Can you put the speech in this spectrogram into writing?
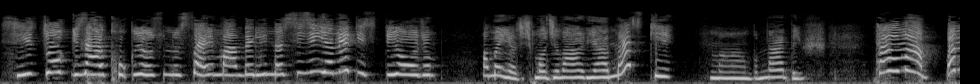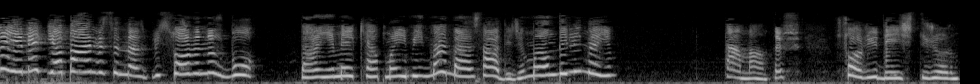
Siz çok güzel kokuyorsunuz Sayın Mandalina. Sizi yemek istiyorum. Ama yarışmacılar yenmez ki. Aman bunlar da üf. Tamam bana yemek yapar mısınız? Bir sorunuz bu. Ben yemek yapmayı bilmem ben sadece mandalinayım. Tamam üf. Soruyu değiştiriyorum.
